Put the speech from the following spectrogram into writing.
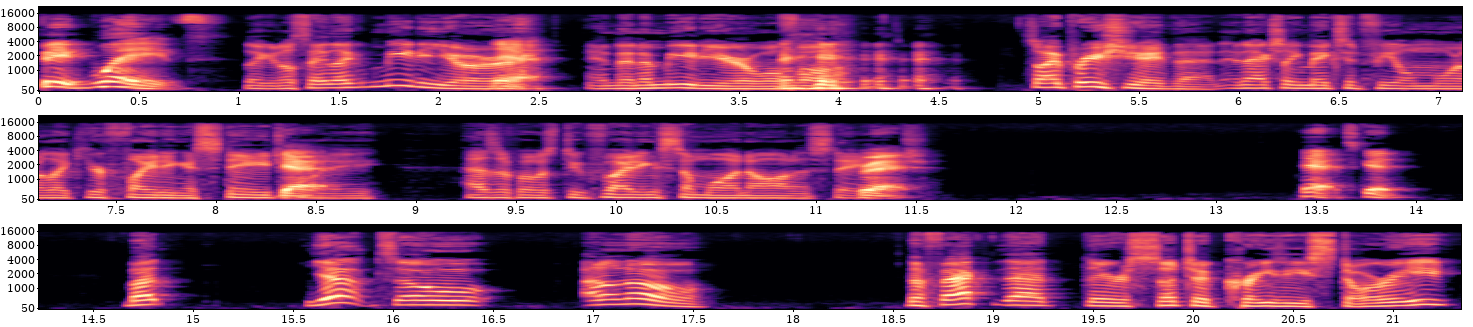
Big wave. Like it'll say like meteor, Yeah. and then a meteor will fall. so I appreciate that. It actually makes it feel more like you're fighting a stage Yeah. play as opposed to fighting someone on a stage. Right. yeah, it's good. But yeah, so I don't know. The fact that there's such a crazy story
